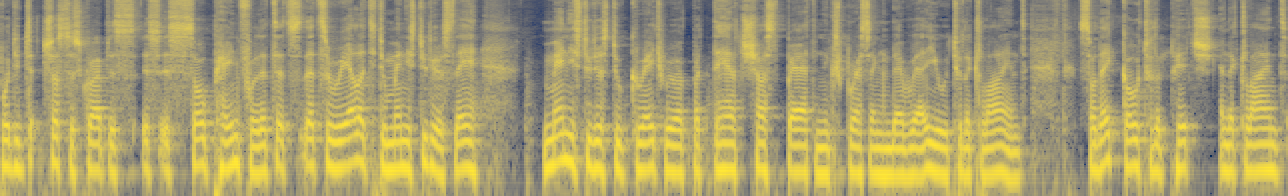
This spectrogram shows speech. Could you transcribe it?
What you just described is is, is so painful. It's, it's that's a reality to many studios. They many studios do great work, but they are just bad in expressing their value to the client. So they go to the pitch, and the client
